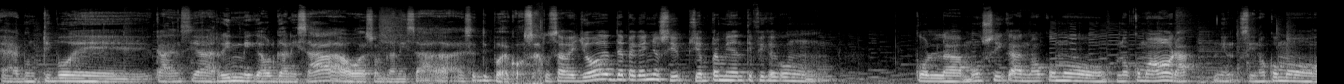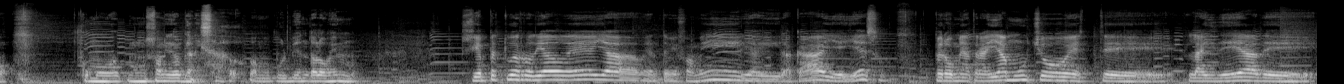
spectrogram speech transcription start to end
eh, algún tipo de cadencia rítmica organizada o desorganizada, ese tipo de cosas. Tú sabes, yo desde pequeño siempre me identifiqué con, con la música, no como, no como ahora, sino como como un sonido organizado, vamos volviendo a lo mismo. Siempre estuve rodeado de ella, entre mi familia y la calle y eso, pero me atraía mucho este, la idea de,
